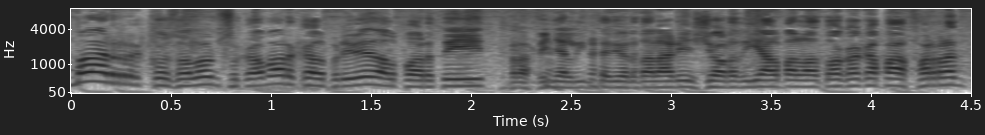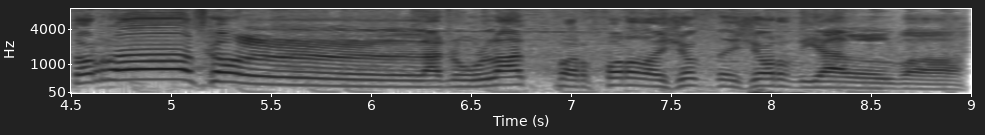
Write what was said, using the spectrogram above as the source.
Marcos Alonso que marca el primer del partit. Rafinha a l'interior de l'àrea, Jordi Alba la toca cap a Ferran Torres. Gol! Anul·lat per fora de joc de Jordi Alba.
